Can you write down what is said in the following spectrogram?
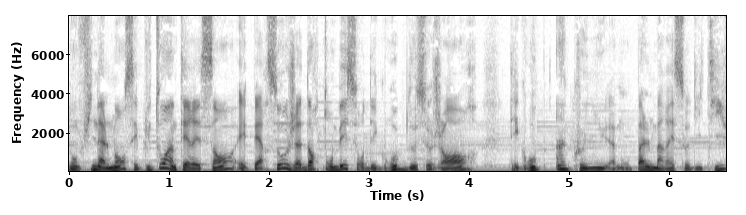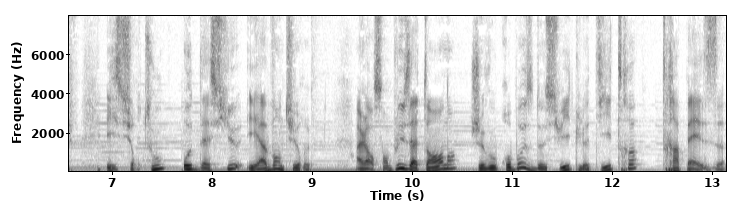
donc finalement c'est plutôt intéressant et perso j'adore tomber sur des groupes de ce genre, des groupes inconnus à mon palmarès auditif et surtout audacieux et aventureux. Alors sans plus attendre, je vous propose de suite le titre Trapèze.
